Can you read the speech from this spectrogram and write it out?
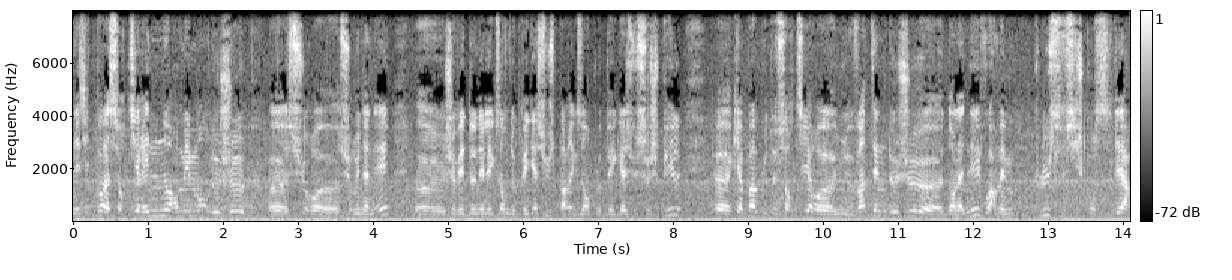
n'hésitent pas à sortir énormément de jeux sur, sur une année. Je vais donner l'exemple de Pegasus par exemple, Pegasus Spiel, capable de sortir une vingtaine de jeux dans l'année, voire même plus si je considère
